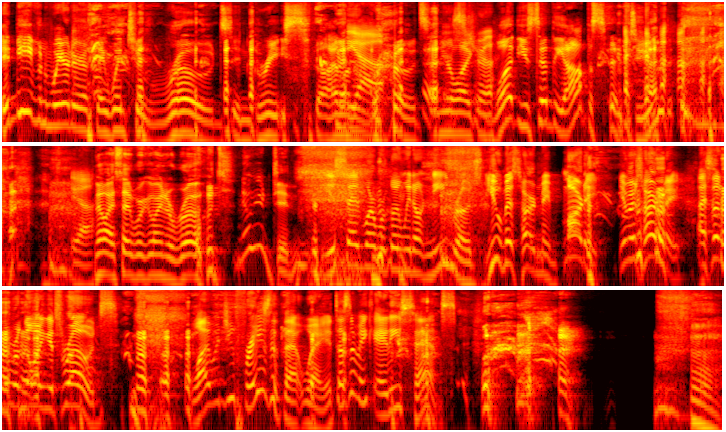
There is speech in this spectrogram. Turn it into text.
It'd be even weirder if they went to Rhodes in Greece, the island Yeah. of Rhodes, and you're like, true. "What? You said the opposite, dude." Yeah. No, I said we're going to Rhodes. No, you didn't. You said where we're going, we don't need roads. You misheard me. Marty, you misheard me. I said where we're going, it's roads. Why would you phrase it that way? It doesn't make any sense.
